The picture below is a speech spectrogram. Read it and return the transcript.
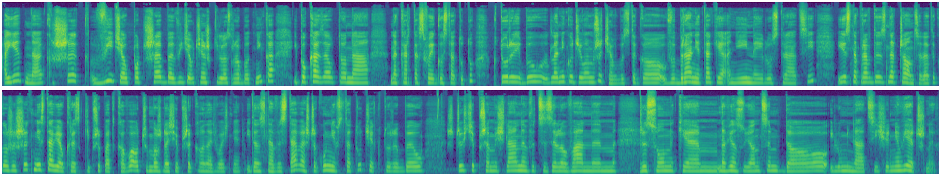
A jednak Szyk widział potrzebę, widział ciężki los robotnika i pokazał to na, na kartach swojego statutu, który był dla niego dziełem życia. Wobec tego wybranie takiej, a nie innej ilustracji jest naprawdę znaczące, dlatego że Szyk nie stawiał kreski przypadkowo, o czym można się przekonać właśnie idąc na wystawę, szczególnie w statucie, który był rzeczywiście przemyślanym, wycyzelowanym rysunkiem nawiązującym do iluminacji średniowiecznych.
